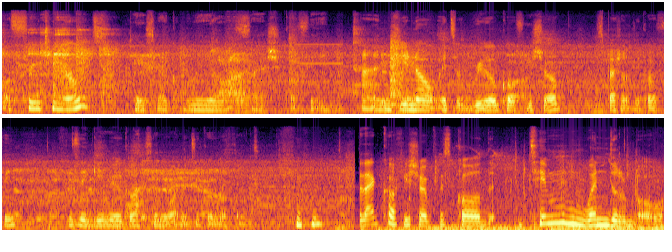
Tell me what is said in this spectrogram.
got fruity notes. Tastes like real fresh coffee. And you know it's a real coffee shop, specialty coffee, because they give you a glass of water to go with it. that coffee shop is called Tim Wendelboe.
